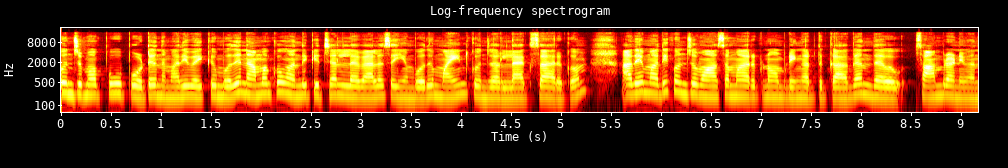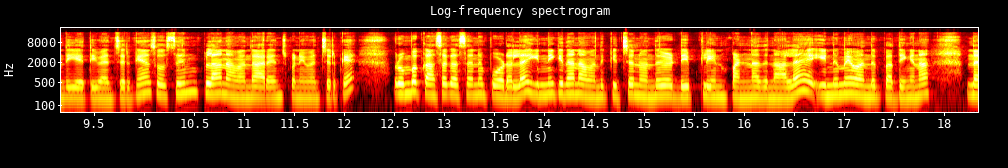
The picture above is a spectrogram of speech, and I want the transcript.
கொஞ்சமாக பூ போட்டு இந்த மாதிரி வைக்கும்போது நமக்கும் வந்து கிச்சனில் வேலை செய்யும்போது மைண்ட் கொஞ்சம் ரிலாக்ஸாக இருக்கும். அதே மாதிரி கொஞ்சம் வாசமாக இருக்கணும் அப்படிங்கிறதுக்காக அந்த சாம்பிராணி வந்து ஏற்றி வச்சுருக்கேன். ஸோ சிம்பிளாக நான் வந்து அரேஞ்ச் பண்ணி வச்சுருக்கேன். ரொம்ப கசகசன்னு போடலை. இன்றைக்கி தான் நான் வந்து கிச்சன் வந்து டீப் க்ளீன் பண்ணேன் பண்ணதுனால இன்னுமே வந்து பார்த்திங்கன்னா இந்த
